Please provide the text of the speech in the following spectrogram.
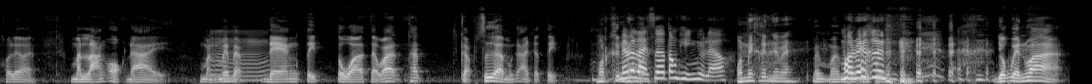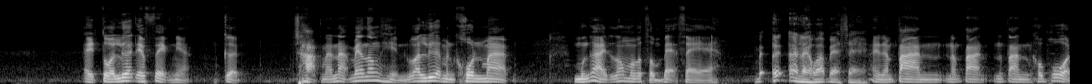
เขาเรียกว่ามันล้างออกได้ มันไม่แบบแดงติดตัว แต่ว่าถ้ากับเสื้อมันก็อาจจะติดหมดขึ้นไม่เป็นไรหเสื้อต้องทิ้งอยู่แล้วมันไม่ขึ้นใช่ไหมมันไม่ขึ้น ยกเว้นว่า ไอตัวเลือดเอฟเฟกเนี่ย เกิดฉากนั้นอะแม่งต้องเห็นว่าเลือดมันข้นมากมึงก็อาจจะต้องมาผสมแบะแซเอ้ยอะไรวะแบะแซไอ้น้ำตาลน้ำตาลน้ำตาลข้าวโพด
